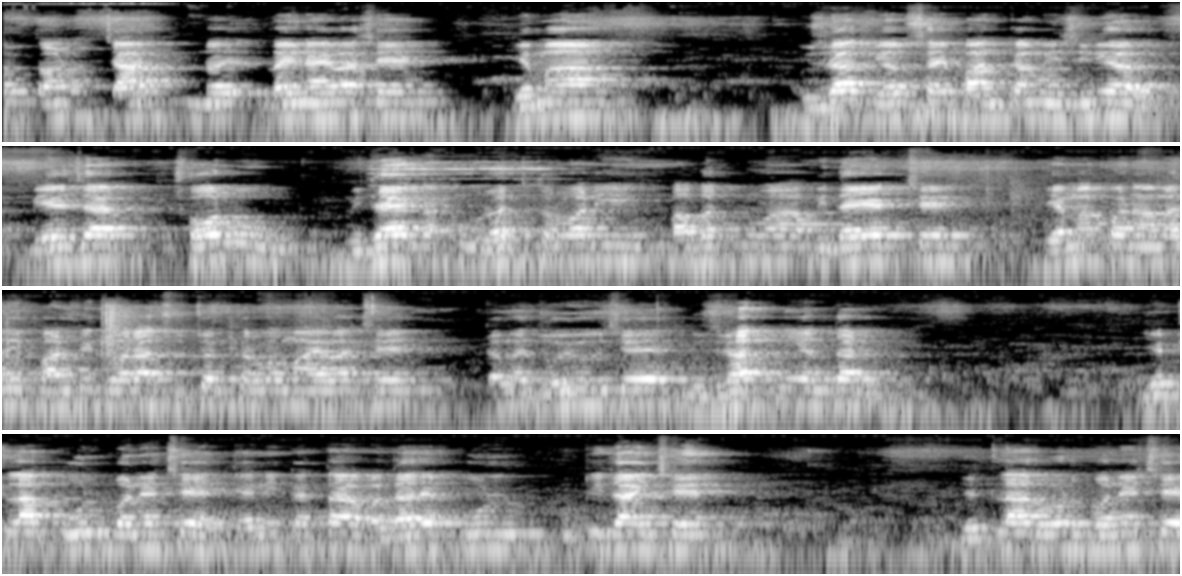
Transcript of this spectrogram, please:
ત્રણ, ચાર લઈ- લઈને આવ્યા છે. જેમાં ગુજરાત વ્યવસાય બાંધકામ એન્જિનિયર બે હજાર છનું વિધાયક આખું રદ કરવાની બાબતનું આ વિધાયક છે. જેમાં પણ આમ આદમી પાર્ટી દ્વારા સૂચન કરવામાં આવ્યા છે. તમે જોયું છે, ગુજરાતની અંદર જેટલા પુલ બને છે, તેની કરતાં વધારે પુલ તૂટી જાય છે. જેટલા રોડ બને છે,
